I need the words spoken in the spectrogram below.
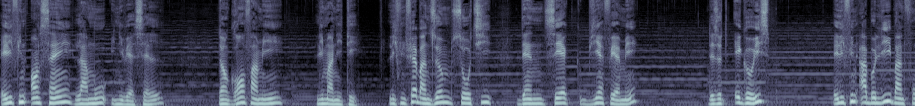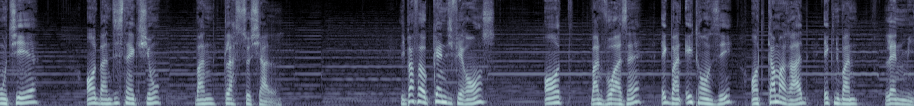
et il fin enseigne l'amour universel dans grande famille, l'humanité. Il fin faire ban hommes sortis d'un cercle bien fermé, des autres égoïsmes, et il fin abolir ban frontières entre ban distinction, ban classe sociale. Il pas fait aucune différence entre ban voisins et ban étrangers, entre camarades et nous ban l'ennemi.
